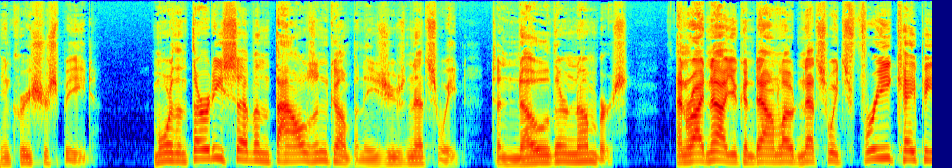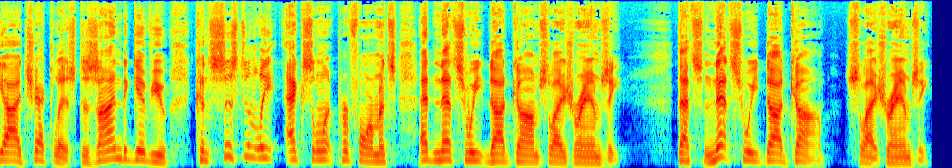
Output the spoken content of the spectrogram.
increase your speed. More than 37,000 companies use NetSuite to know their numbers. And right now, you can download NetSuite's free KPI checklist designed to give you consistently excellent performance at netsuite.com slash Ramsey. That's netsuite.com slash Ramsey.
